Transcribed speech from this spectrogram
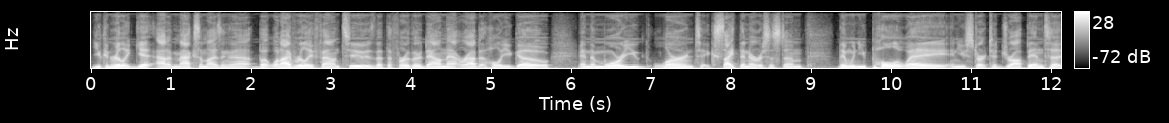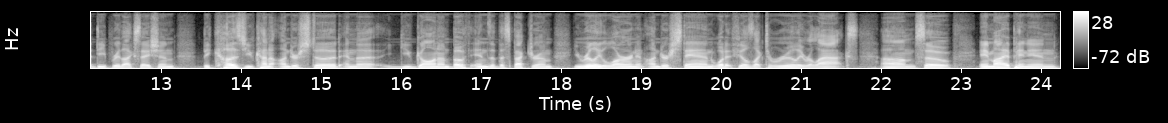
you can really get out of maximizing that. But what I've really found too is that the further down that rabbit hole you go and the more you learn to excite the nervous system, then when you pull away and you start to drop into deep relaxation because you've kind of understood and the you've gone on both ends of the spectrum you really learn and understand what it feels like to really relax. Um, so in my opinion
